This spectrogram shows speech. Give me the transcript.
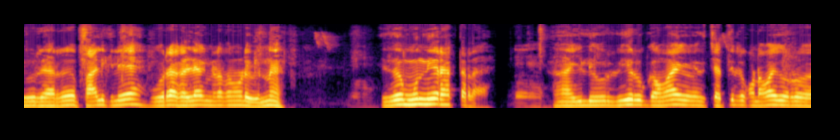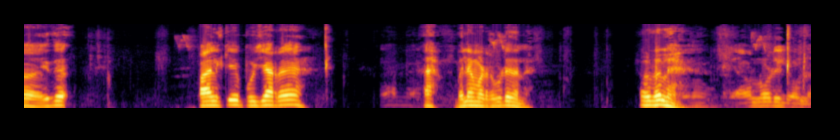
ಇವ್ರು ಯಾರು? ಪಾಲಿಕಿಲಿ ಊರಾಗ ಹಳ್ಳಿಯಾಗ ನಡೆದ ನೋಡಿ ಇನ್ನು. ಇದು ಮುಂದೆ ನೀರು ಹಾಕ್ತಾರ. ಹಾಂ, ಇಲ್ಲಿ ಇವ್ರು ನೀರು ಗವ ಛತ್ರಿ ಹಿಡ್ಕೊಂಡವ ಇವರು ಇದು ಪಾಲ್ಕಿ ಪೂಜಾರ. ಹಾಂ, ಬಲೆ ಮಾಡ್ರಿ ಬಿಡಿದಾನೆ ಹೌದಲ್ಲ? ಯಾವ ನೋಡಿಲ್ಲ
